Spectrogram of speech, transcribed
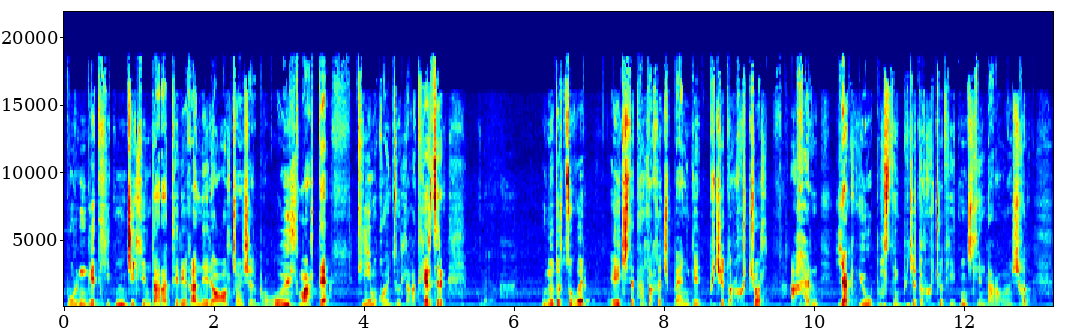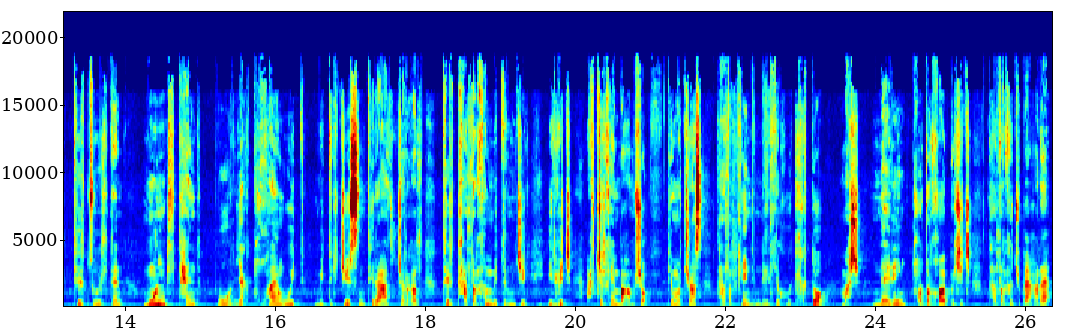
бүр ингээд хэдэн жилийн дараа тэрийг нэрээ олж уншаад бүр уйлмаар те тийм гоё зүйл байгаа. Тэгэхээр зэрэг өнөөдөр зүгээр ээжтэй талархаж байна гэд бичээд орхичвол харин яг юу постыг бичээд орхичвол хэдэн жилийн дараа уншихад тэр зүйлтэй мөн л танд бүр яг тухайн үед мэдэрчээсэн тэр аз жаргал тэр талархан мэдрэмжийг эргэж авчрах юм байгаа юм шүү. Тэм учраас талархлын тэмдэглэлээ хөтлөхдөө маш нарийн тодорхой бичиж талархаж байгаарай.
